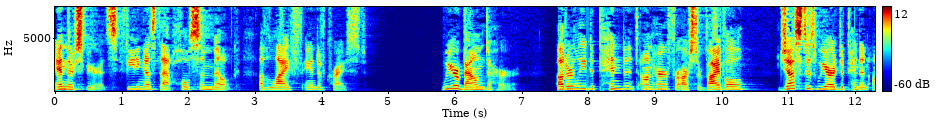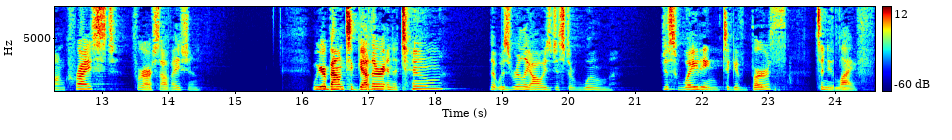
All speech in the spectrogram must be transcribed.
and their spirits, feeding us that wholesome milk of life and of Christ. We are bound to her, utterly dependent on her for our survival, just as we are dependent on Christ for our salvation. We are bound together in a tomb that was really always just a womb, just waiting to give birth to new life.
